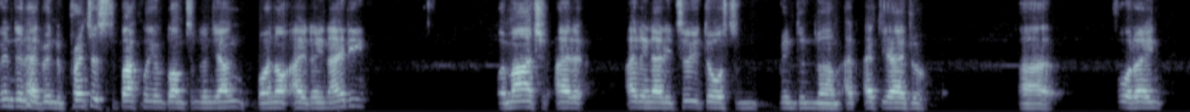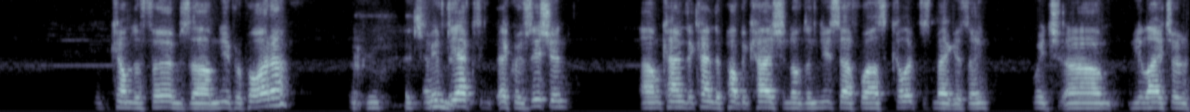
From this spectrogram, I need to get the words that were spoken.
Vinden had been apprenticed to Buckley and Blumsden and Young by 1880. By March 1882, Dawson Vinden, um, at, at, the age of uh, 14, become the firm's um, new proprietor. Mm-hmm. And with the acquisition um, came, the, came the publication of the New South Wales Collectors Magazine, which um, he later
